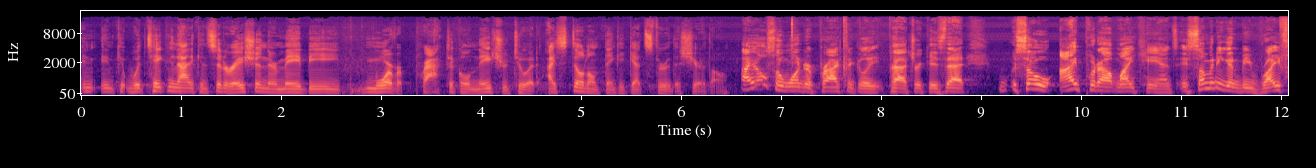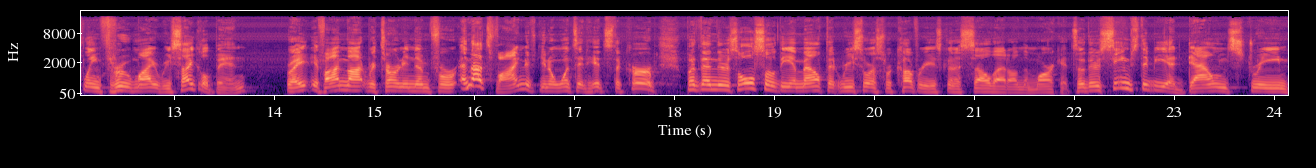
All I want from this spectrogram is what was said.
in, in, with taking that in consideration, there may be more of a practical nature to it. I still don't think it gets through this year, though. I also wonder practically, Patrick, is that so I put out my cans. Is somebody going to be rifling through my recycle bin? Right, if I'm not returning them for, and that's fine if you know once it hits the curb. But then there's also the amount that Resource Recovery is going to sell that on the market. So there seems to be a downstream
